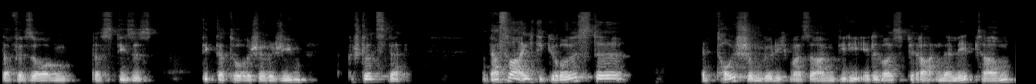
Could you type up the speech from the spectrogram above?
dafür sorgen, dass dieses diktatorische Regime gestürzt wird. Und das war eigentlich die größte Enttäuschung, würde ich mal sagen, die die Edelweiß-Piraten erlebt haben,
